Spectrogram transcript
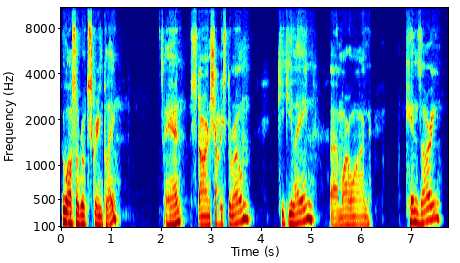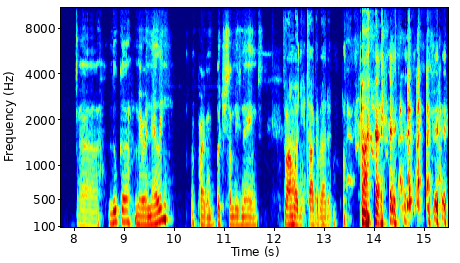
who also wrote the screenplay. And starring Charlize Theron, KiKi Layne, uh, Marwan Kenzari, uh, Luca Marinelli. I'm probably going to butcher some of these names. So I'm Uh, letting you talk about it.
